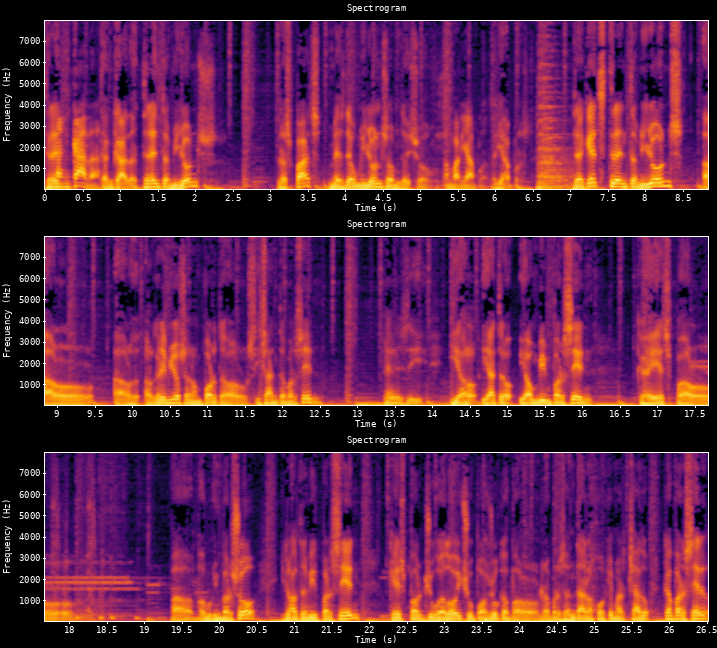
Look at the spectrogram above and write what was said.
Tren- tancada, Tancada. 30 milions, traspats, més 10 milions amb d'això, amb variables. variables. D'aquests 30 milions, el, el, el Grêmio se n'emporta el 60%, eh? és a dir, hi ha, hi, ha, hi ha un 20% que és pel, per, per un inversor i un altre 20% que és pel jugador i suposo que pel representant, el Jorge Marchado, que per cert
